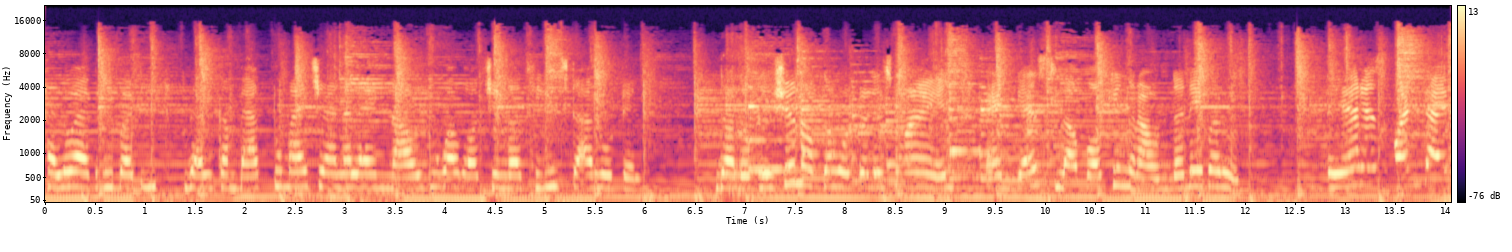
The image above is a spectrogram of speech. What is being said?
Hello everybody, welcome back to my channel and now you are watching a 3-star hotel. The location of the hotel is fine and guests love walking around the neighborhood. There is one type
